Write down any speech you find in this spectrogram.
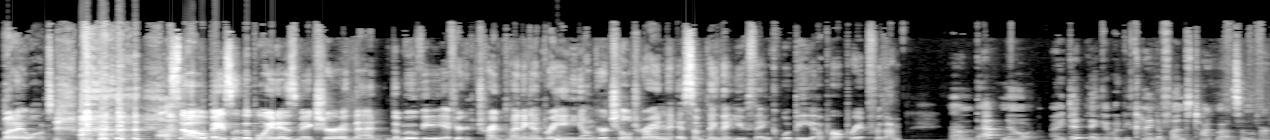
but I won't. so basically, the point is make sure that the movie, if you're try- planning on bringing younger children, is something that you think would be appropriate for them. On that note, I did think it would be kind of fun to talk about some of our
